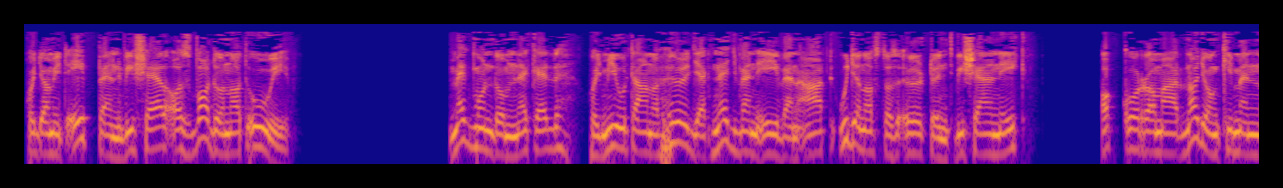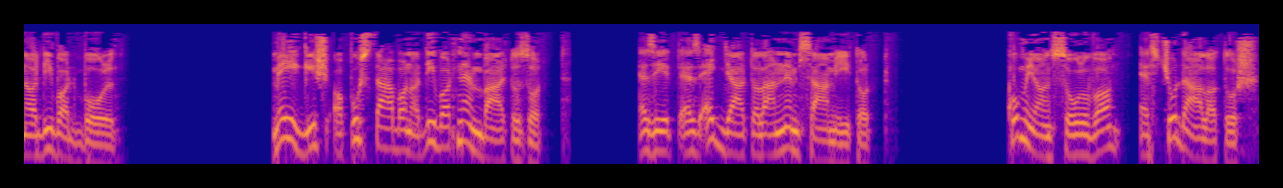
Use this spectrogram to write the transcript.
hogy amit éppen visel, az vadonat új. Megmondom neked, hogy miután a hölgyek negyven éven át ugyanazt az öltönyt viselnék, akkorra már nagyon kimenne a divatból, Mégis a pusztában a divat nem változott. Ezért ez egyáltalán nem számított. Komolyan szólva, ez csodálatos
